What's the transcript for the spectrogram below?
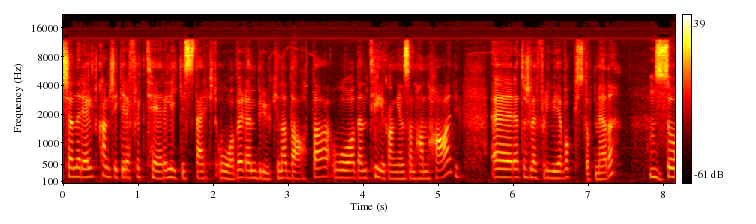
generelt kanskje ikke reflekterer like sterkt over den bruken av data og den tilgangen som han har. Eh, rett og slett fordi vi har vokst opp med det. Mm. Så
